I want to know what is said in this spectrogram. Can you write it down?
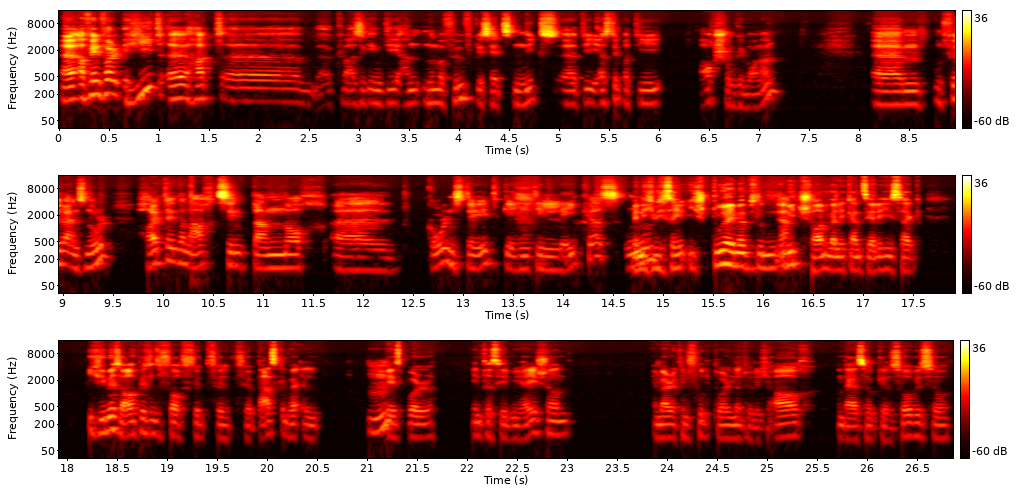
Äh, auf jeden Fall, Heat äh, hat äh, quasi gegen die an Nummer 5 gesetzten Knicks äh, die erste Partie auch schon gewonnen. Ähm, und führt 1-0. Heute in der Nacht sind dann noch äh, Golden State gegen die Lakers. Wenn ich mich sehe, ich tue ja immer ein bisschen Ja. mitschauen, weil ich ganz ehrlich, ich sage, ich will mir das auch ein bisschen für, für, für, für Basketball, äh, Mhm. Baseball interessiert mich ja eh schon. American Football natürlich auch und Eishockey sowieso.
